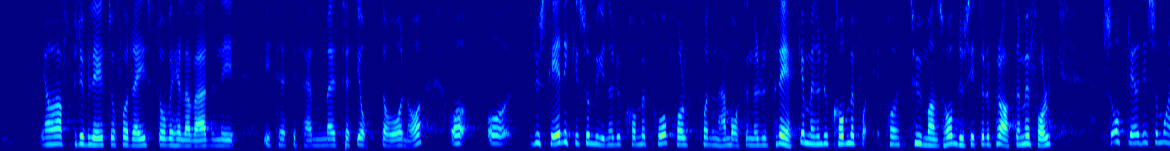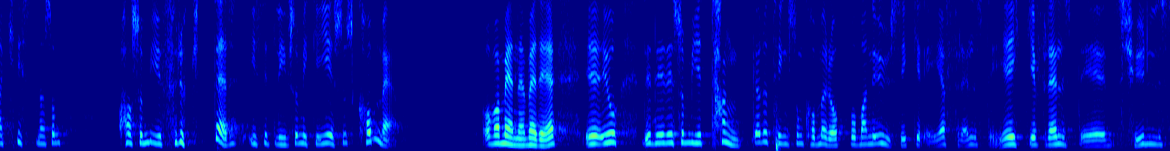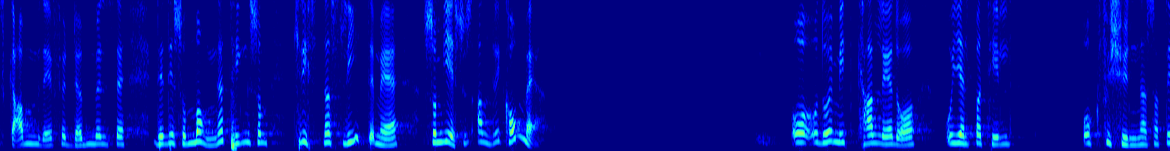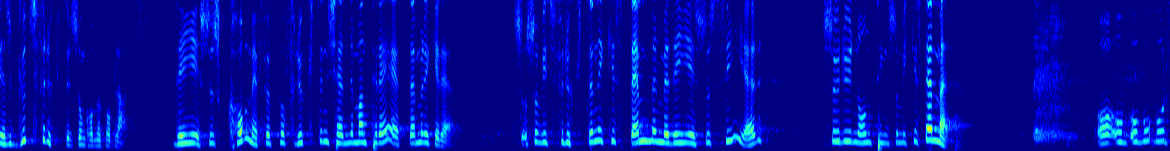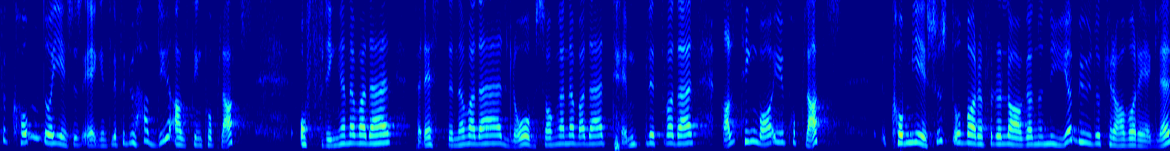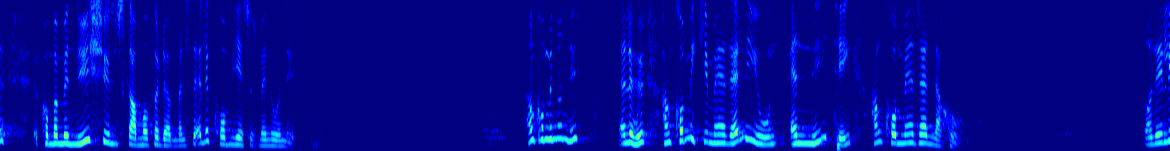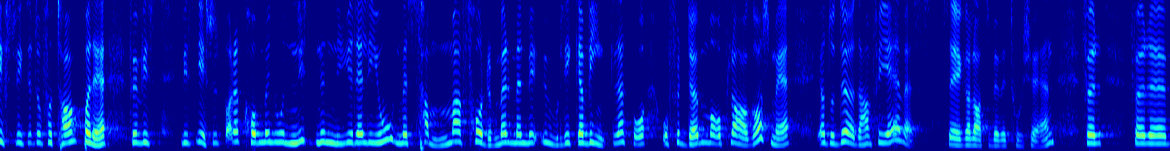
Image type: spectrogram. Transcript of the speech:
Jag har haft privilegiet att få reist över hela världen i, i 35 38 år nu. Och, och du ser ikke så mye når du kommer på folk på denne måten når du preker, men når du kommer på, på tomannshånd, du sitter og prater med folk, så opplever de så mange kristne som har så mye frukter i sitt liv som ikke Jesus kom med. Och vad menar jag med det? Eh, jo, det, det, det, är så mycket tankar och ting som kommer upp och man är osäker. Är jag frälst? Är jag icke frälst? Det är skyld, skam, det är fördömelse. Det, det är så många ting som kristna sliter med som Jesus aldrig kom med. Och, och då är mitt kall är då att hjälpa till och förkynna så att det är Guds frukter som kommer på plats. Det Jesus kommer, för på frukten känner man träet, stämmer inte det? Så, så visst frukten inte stämmer med det Jesus säger så är det ju någonting som inte stämmer. Och, och, och varför kom då Jesus egentligen? För du hade ju allting på plats. Offringarna var där, prästerna var där, lovsångarna var där, templet var där. Allting var ju på plats. Kom Jesus då bara för att laga några nya bud och krav och regler? Komma med ny skyld, skam och fördömelse? Eller kom Jesus med något nytt? Han kom med något nytt, eller hur? Han kom inte med en religion, en ny ting. Han kom med en relation. Och det är livsviktigt att få tag på det. För visst, visst Jesus bara kommer med något nytt, en ny religion med samma former men med olika vinklar på och fördöma och plaga oss med, ja då dödar han förgäves, säger Galaterbrevet 2.21. För, för eh,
